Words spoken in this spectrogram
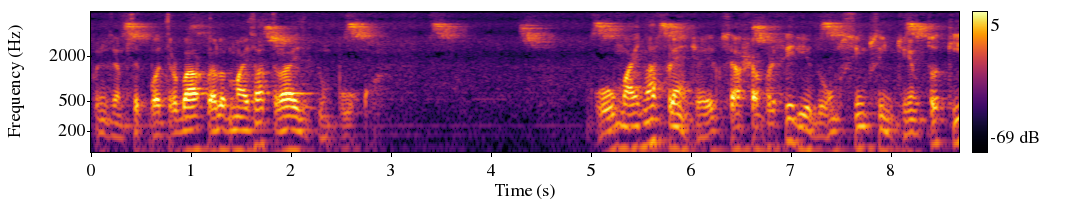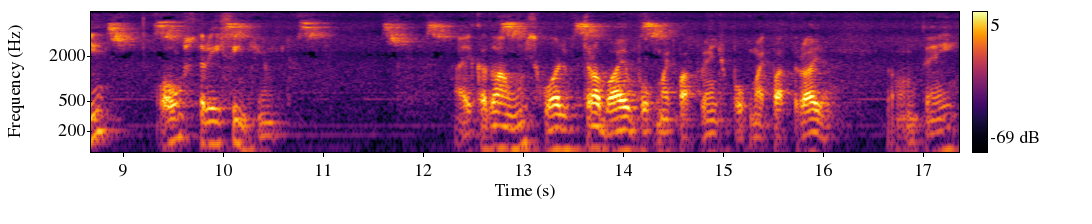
por exemplo, você pode trabalhar com ela mais atrás aqui um pouco. Ou mais na frente, aí que você achar preferido, uns 5 centímetros aqui ou uns 3 centímetros. Aí cada um escolhe o que trabalha um pouco mais para frente, um pouco mais para trás. Então não tem.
